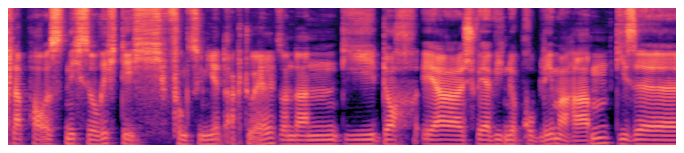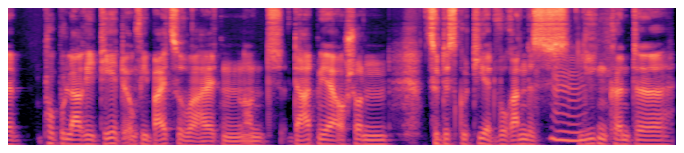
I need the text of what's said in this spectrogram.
Clubhouse nicht so richtig funktioniert aktuell, sondern die doch eher schwerwiegende Probleme haben, diese Popularität irgendwie beizubehalten. Und da hatten wir ja auch schon zu diskutiert, woran das mhm. liegen könnte,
